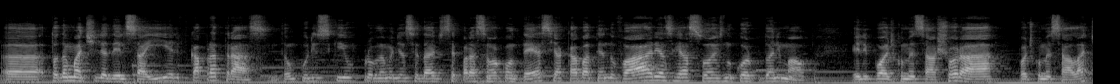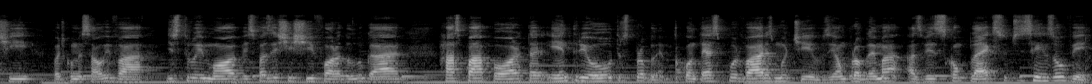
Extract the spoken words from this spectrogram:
uh, toda a matilha dele sair e ele ficar para trás. Então, por isso que o problema de ansiedade de separação acontece e acaba tendo várias reações no corpo do animal. Ele pode começar a chorar, pode começar a latir, pode começar a uivar, destruir móveis, fazer xixi fora do lugar, raspar a porta, entre outros problemas. Acontece por vários motivos e é um problema às vezes complexo de se resolver.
